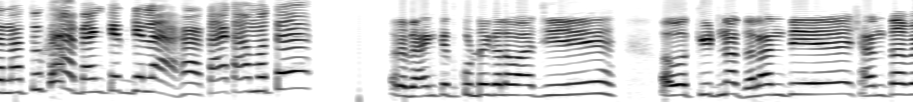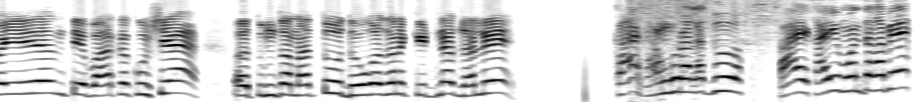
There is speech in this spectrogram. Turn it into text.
तर ना तू काय बँकेत गेला. हा काय काम होतं? अरे बँकेत कुठे गेला बा आजी? अहो किडनॅप झाला ना ते शांताबाई ते बारका कुशा. अ, तुमचा नातू दोघं जण किडनॅप झाले. काय सांगू राहिला तू? काय काही म्हणतो का बे?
